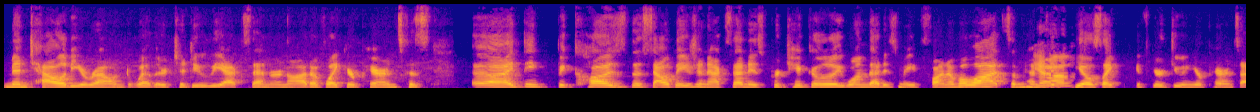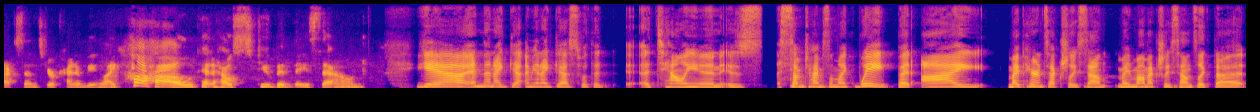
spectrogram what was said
mentality around whether to do the accent or not of like your parents. Because uh, I think because the South Asian accent is particularly one that is made fun of a lot, sometimes Yeah. it feels like if you're doing your parents' accents, you're kind of being like, haha, look at how stupid they sound. Yeah, and then I get I mean I guess with a, Italian is sometimes I'm like, "Wait, but I my parents actually sound my mom actually sounds like that.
